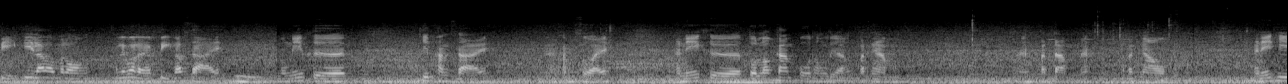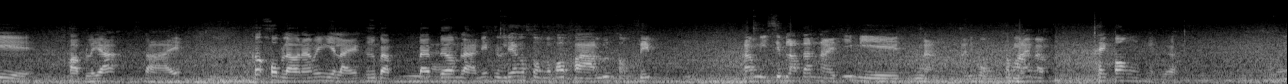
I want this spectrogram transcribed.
ปีกที่เราเอามาลองเขาเรียกว่าอะไรปีกรับสายอืมตรงนี้คือที่พันสายนะทำสวย อันนี้คือตัวล็อกกล้ามปูทองเหลืองปัดงามนะปัดดำนะปัดเงา อันนี้ที่ปรับระยะสาย ก็ครบแล้วนะไม่มีอะไรคือแบบแบบเดิมแหละนี่คือเรียกว่าทรงกระเพาะปลารุ่นสองซิปแล้วมีซิปลับด้านในที่มีหนังอันนี้ผมสมัยแบบให้กล้องเห็นเลยสวย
